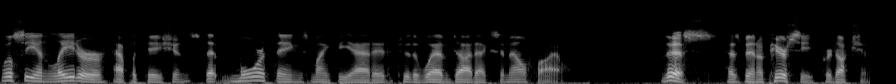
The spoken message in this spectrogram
We'll see in later applications that more things might be added to the web.xml file. This has been a Piercy production.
